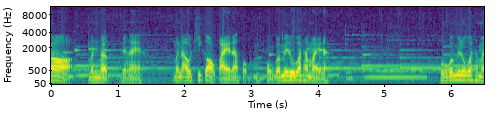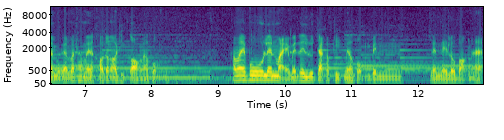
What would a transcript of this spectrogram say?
ก็มันแบบยังไงอะมันเอาทิกออกไปนะผมผมก็ไม่รู้ว่าทำไมนะ ผมก็ไม่รู้ว่าทำไมเหมือนกันว่าทำไมเขาต้องเอาทิกออกนะผม ทำไมผู้เล่นใหม่ไม่ได้รู้จักกับทิกนะครับผมเป็นเล่นในโรบอกนะฮะ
